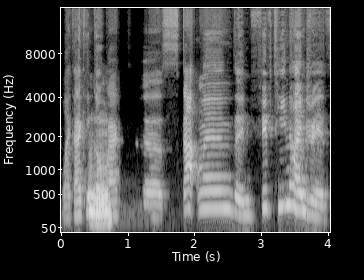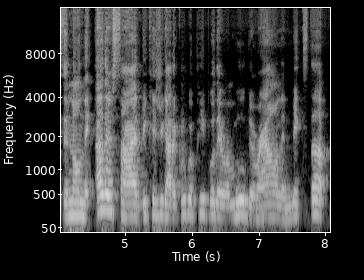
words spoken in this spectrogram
like i can go Mhm. back to scotland and 1500s and on the other side because you got a group of people that were moved around and mixed up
